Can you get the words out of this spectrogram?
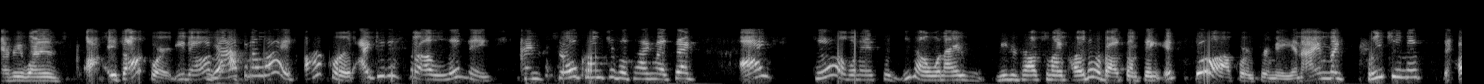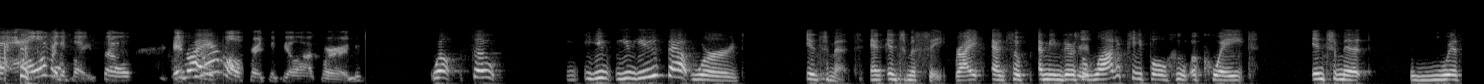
everyone is, it's awkward, you know? I'm yeah. not going to lie, it's awkward. I do this for a living. I'm so comfortable talking about sex. I still, when I said, you know, when I need to talk to my partner about something, it's still awkward for me. And I'm like preaching this all over the place. So it's right. normal for it to feel awkward. Well, so you you use that word intimate and intimacy, right? And so I mean there's a lot of people who equate intimate with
